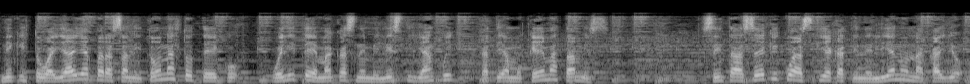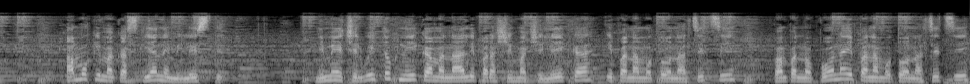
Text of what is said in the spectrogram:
Nikihtoayaya para sanitonal toteco, hueli temakas nemilisti yankuik kati amo kema tamis. Sinta se kikuaskia katinelia nonakayo, amo kimakaskia nemilisti. Nimechilhuihtok ni kamanali para xihmachilika ipan amotonaltzitzi, pampa nopona ipan amotonaltzitzi,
